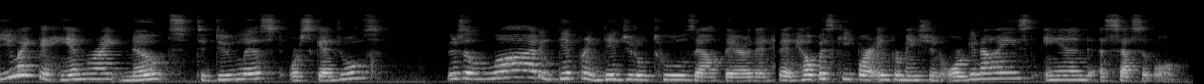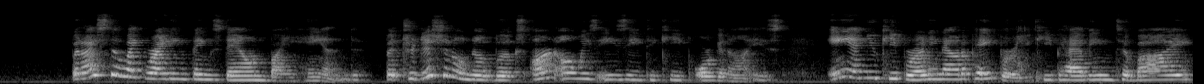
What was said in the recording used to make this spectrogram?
you like to handwrite notes, to-do lists, or schedules? There's a lot of different digital tools out there that, that help us keep our information organized and accessible. But I still like writing things down by hand. But traditional notebooks aren't always easy to keep organized. And you keep running out of paper. You keep having to buy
